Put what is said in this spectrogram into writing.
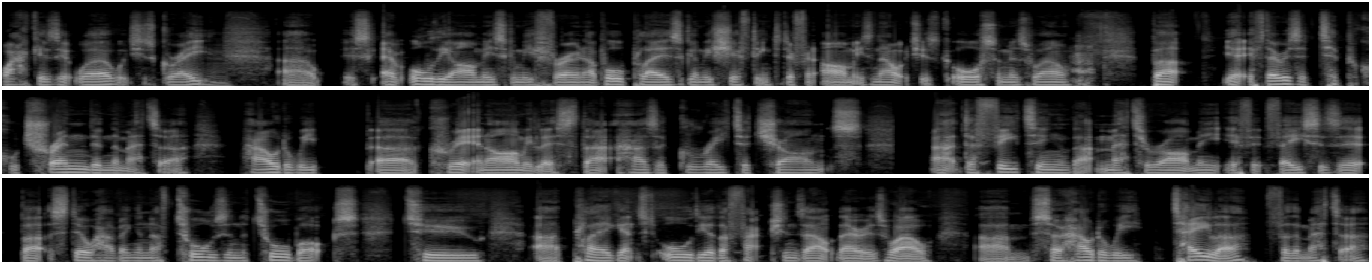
whack as it were, which is great. Mhm. Uh, it's all the armies going to be thrown up. All players are going to be shifting to different armies now, which is awesome as well. But yeah, if there is a typical trend in the meta, how do we uh, create an army list that has a greater chance at defeating that meta army if it faces it, but still having enough tools in the toolbox to uh, play against all the other factions out there as well. Um, so, how do we tailor for the meta,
